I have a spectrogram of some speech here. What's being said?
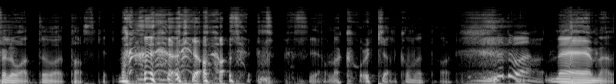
förlåt, det var taskigt. jag bara tänkte, så jävla korkad kommentar. Vadå? Nej men,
